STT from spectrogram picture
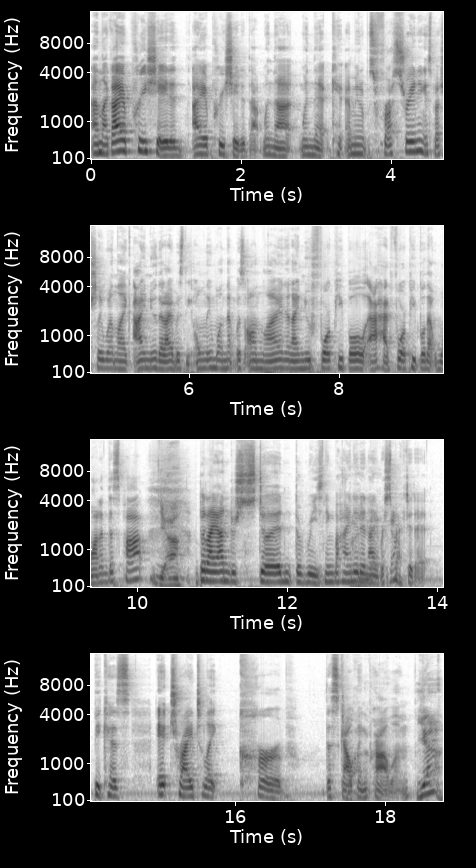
and like i appreciated i appreciated that when that when that came, i mean it was frustrating especially when like i knew that i was the only one that was online and i knew four people i had four people that wanted this pop Yeah. but i understood the reasoning behind it and i it, yeah. respected it because it tried to like curb the scalping problem Yeah.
